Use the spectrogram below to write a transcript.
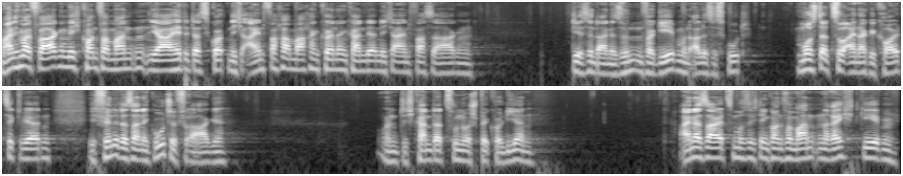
Manchmal fragen mich Konfirmanden, ja, hätte das Gott nicht einfacher machen können? Kann der nicht einfach sagen, dir sind deine Sünden vergeben und alles ist gut? Muss dazu einer gekreuzigt werden? Ich finde das eine gute Frage. Und ich kann dazu nur spekulieren. Einerseits muss ich den Konfirmanden recht geben.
